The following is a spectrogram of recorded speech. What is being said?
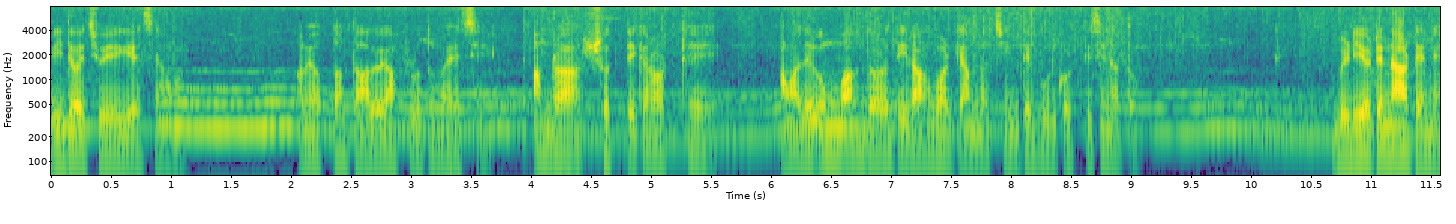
হৃদয় ছুঁয়ে গিয়েছে আমার। আমি অত্যন্ত আবেগ আপ্লুত হয়েছি। আমরা সত্যিকার অর্থে আমাদের উম্মাহ দরদি রাহবারকে আমরা চিনতে ভুল করতেছি না তো। ভিডিওটি না টেনে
